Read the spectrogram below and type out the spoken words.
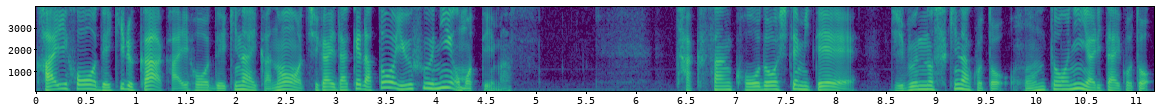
解放できるか解放できないかの違いだけだというふうに思っています。たくさん行動してみて自分の好きなこと本当にやりたいこと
